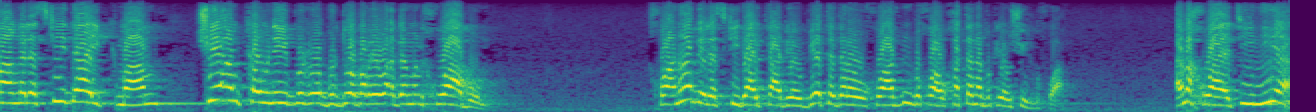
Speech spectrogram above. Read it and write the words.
مانگە لە سکی دایکمام چێ ئەم کەونەی بردووە بەڕێوە ئەگەر من خوا بووم خوا نابێ لە سکی دایکا بێ و بێتە دەرەوە خواردن بخوا و خەتە نەبکرێ و شیر بخوا. ئەمە خوایەتی نییە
